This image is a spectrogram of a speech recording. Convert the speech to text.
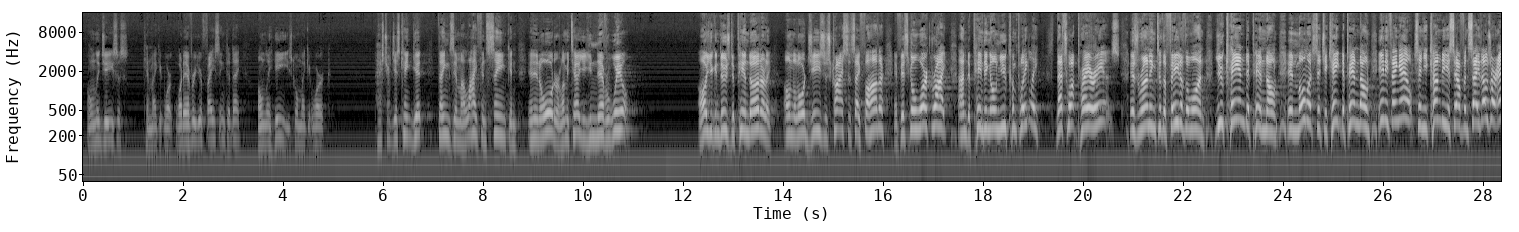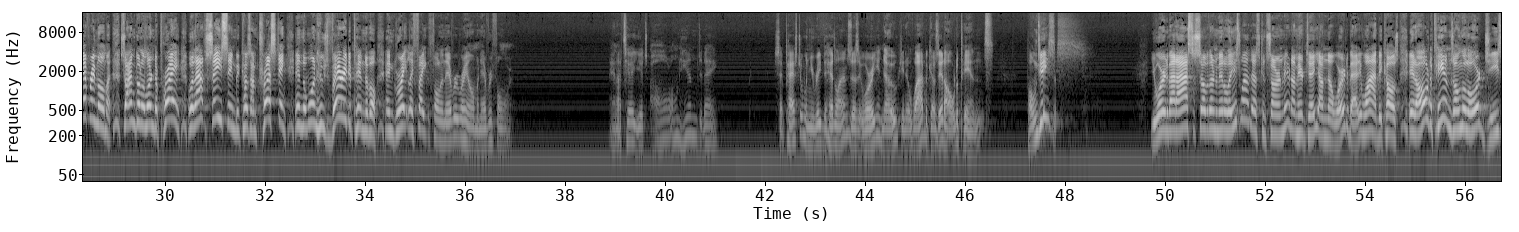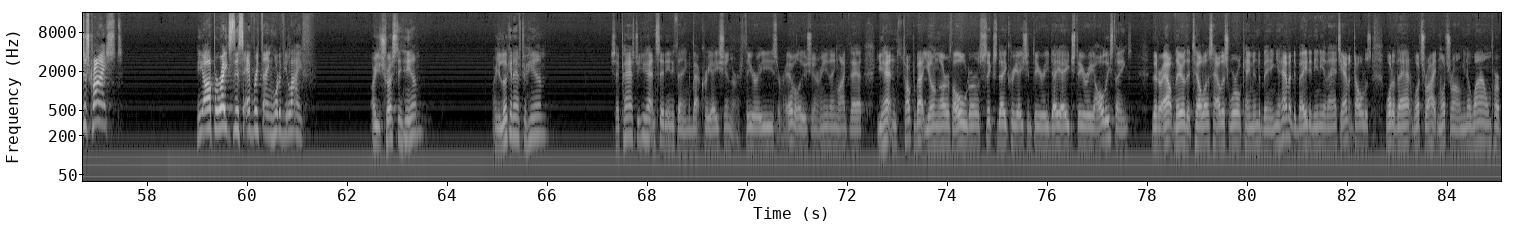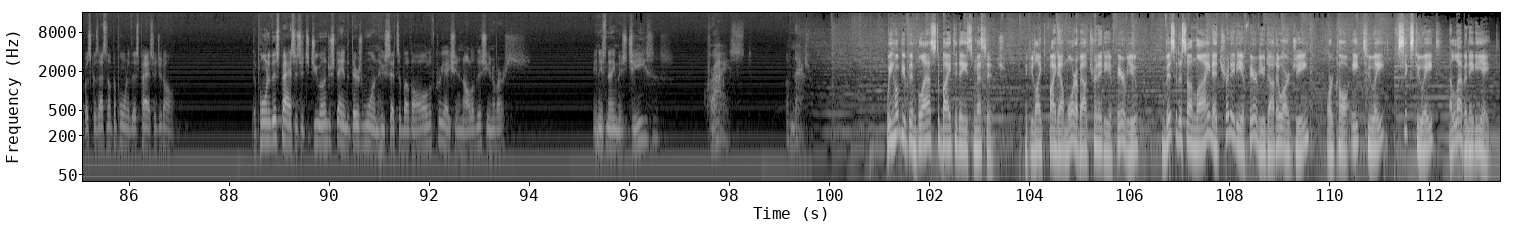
Only Jesus can make it work. Whatever you're facing today, only He's going to make it work. Pastor, I just can't get things in my life in sync and, and in order. Let me tell you, you never will. All you can do is depend utterly on the Lord Jesus Christ and say, Father, if it's going to work right, I'm depending on you completely. That's what prayer is, is running to the feet of the one you can depend on in moments that you can't depend on anything else. And you come to yourself and say, Those are every moment. So I'm going to learn to pray without ceasing because I'm trusting in the one who's very dependable and greatly faithful in every realm and every form. And I tell you, it's all on him today. You say, Pastor, when you read the headlines, does it worry you? No. You know why? Because it all depends upon Jesus. You worried about ISIS over there in the Middle East? Well, it does concern me, but I'm here to tell you I'm not worried about it. Why? Because it all depends on the Lord Jesus Christ. He operates this everything. What of your life? Are you trusting Him? Are you looking after Him? You say, Pastor, you hadn't said anything about creation or theories or evolution or anything like that. You hadn't talked about young earth, old earth, six day creation theory, day age theory, all these things that are out there that tell us how this world came into being. You haven't debated any of that. You haven't told us what of that, what's right and what's wrong. You know why? On purpose, because that's not the point of this passage at all. The point of this passage is that you understand that there's one who sits above all of creation and all of this universe. And his name is Jesus Christ of Nazareth. We hope you've been blessed by today's message. If you'd like to find out more about Trinity of Fairview, Visit us online at trinityoffairview.org or call 828 628 1188.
